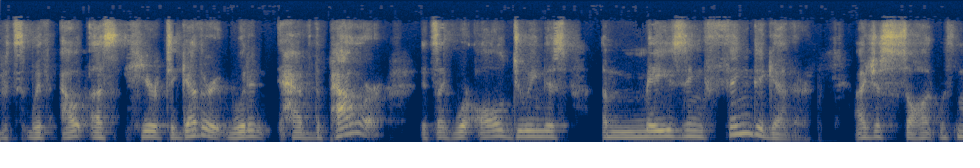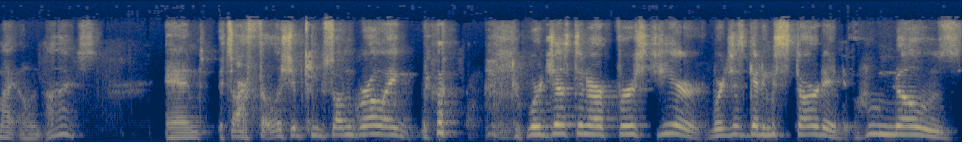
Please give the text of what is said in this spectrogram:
it's, without us here together it wouldn't have the power. It's like we're all doing this amazing thing together. I just saw it with my own eyes. And it's our fellowship keeps on growing. We're just in our first year. We're just getting started. Who knows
